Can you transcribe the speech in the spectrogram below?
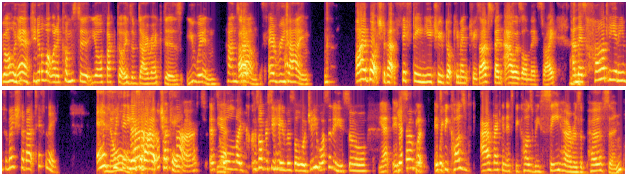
god. yeah. Do you know what? When it comes to your factoids of directors, you win hands Oh. down every time. I watched about 15 YouTube documentaries. I've spent hours on this, right? And there's hardly any information about Tiffany. Everything No. is I about noticed Chucky. That. It's Yeah. all like because obviously he was the OG, wasn't he? So Yeah, it's Yeah, but it's we- because I reckon it's because we see her as a person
